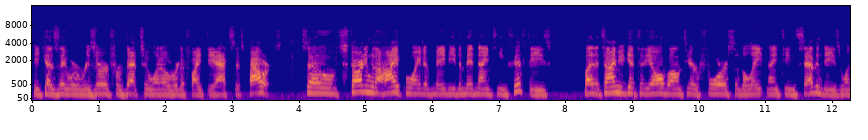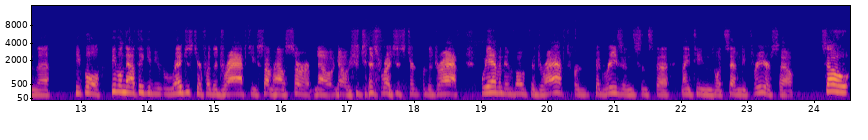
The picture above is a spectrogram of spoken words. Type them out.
because they were reserved for vets who went over to fight the Axis powers. So, starting with a high point of maybe the mid 1950s, by the time you get to the all volunteer force of the late 1970s, when the people people now think if you register for the draft you somehow serve. No no you just registered for the draft. We haven't invoked the draft for good reasons since the 19 what 73 or so. So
